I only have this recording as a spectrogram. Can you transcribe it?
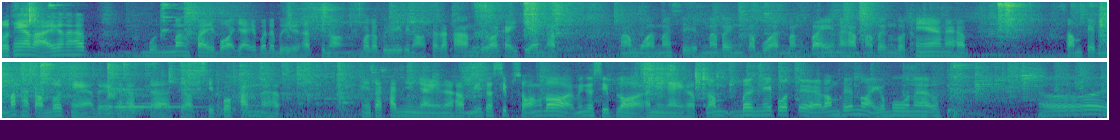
รถแห่หลายครับนะครับ บุญบังไฟบ่อใหญ่บอระบือครับพี่น้องบอระบือพี่น้องสารคามหรือว่าไก่เคียงครับ มามวนมาซื้อมาเบิ่งขบวนบังไฟนะครับ มาเบิงรถแห่นะครับซ้ำเป็นมหกรรมรถแห่เลยนะครับจะเกือบสิบกว่าคันนะครับมีแต่คันใหญ่ๆนะครับ มีแต่สิบสองล้อมีแต่สิบล้อคันใหญ่ๆครับลำเบิงในโปสเตอร์ลำเพื่อนหน่อยก็มูนะครับเอ้ย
